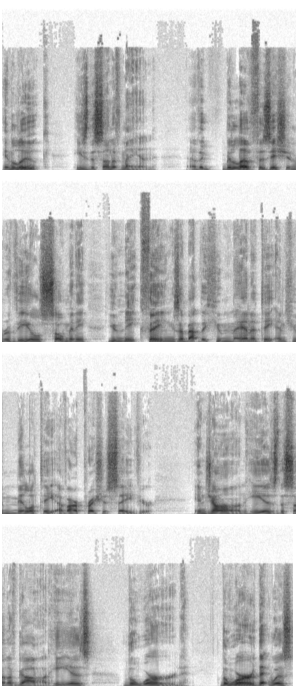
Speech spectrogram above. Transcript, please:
In Luke, he's the Son of Man. Uh, the beloved physician reveals so many unique things about the humanity and humility of our precious Savior. In John, he is the Son of God. He is the Word, the Word that was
